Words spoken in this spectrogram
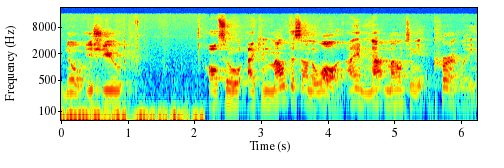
no issue. Also, I can mount this on the wall, I am not mounting it currently.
